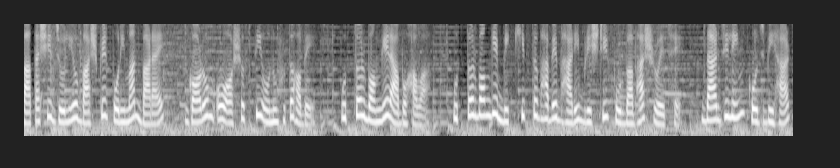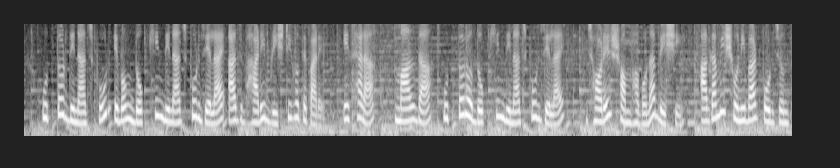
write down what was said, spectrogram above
বাতাসে জলীয় বাষ্পের পরিমাণ বাড়ায়, গরম ও অস্বস্তি অনুভূত হবে। উত্তরবঙ্গের আবহাওয়া উত্তরবঙ্গে বিক্ষিপ্তভাবে ভারী বৃষ্টির পূর্বাভাস রয়েছে। দার্জিলিং, কোচবিহার, উত্তর দিনাজপুর এবং দক্ষিণ দিনাজপুর জেলায় আজ ভারী বৃষ্টি হতে পারে। এছাড়া মালদা, উত্তর ও দক্ষিণ দিনাজপুর জেলায় ঝড়ের সম্ভাবনা বেশি। আগামী শনিবার পর্যন্ত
